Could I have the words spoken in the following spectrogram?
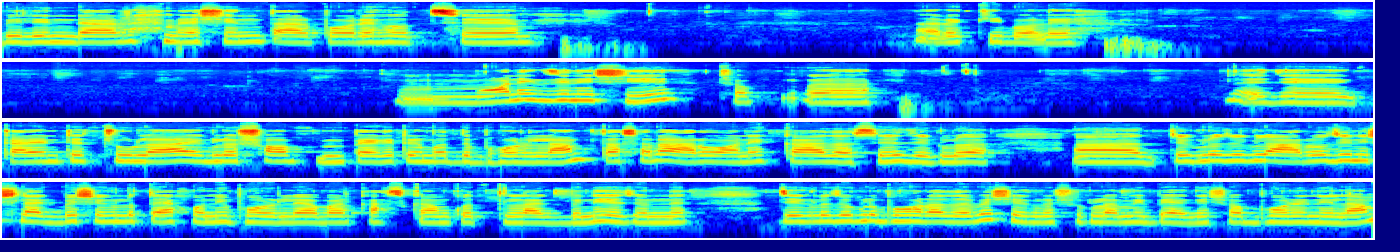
বিলিন্ডার, মেশিন, তারপরে হচ্ছে, আরে কি বলে? অনেক জিনিসই সব এই যে কারেন্টের চুলা, এগুলো সব প্যাকেটের মধ্যে ভরলাম। তাছাড়া আরও অনেক কাজ আছে যেগুলো যেগুলো যেগুলো আরও জিনিস লাগবে সেগুলো তো এখনই ভরলে আবার কাজ কাম করতে লাগবে না। এই জন্যে যেগুলো যেগুলো ভরা যাবে সেগুলো সেগুলো আমি ব্যাগে সব ভরে নিলাম।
